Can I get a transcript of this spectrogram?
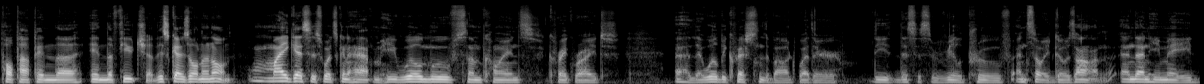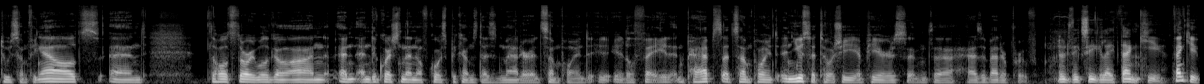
pop up in the in the future. This goes on and on. My guess is what's going to happen. He will move some coins, Craig Wright. Uh, there will be questions about whether this is a real proof, and so it goes on. And then he may do something else, and the whole story will go on, and, and the question then, of course, becomes: Does it matter? At some point, it, will fade, and perhaps at some point, a new Satoshi appears and uh, has a better proof. Ludwig Siegele, thank you. Thank you.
